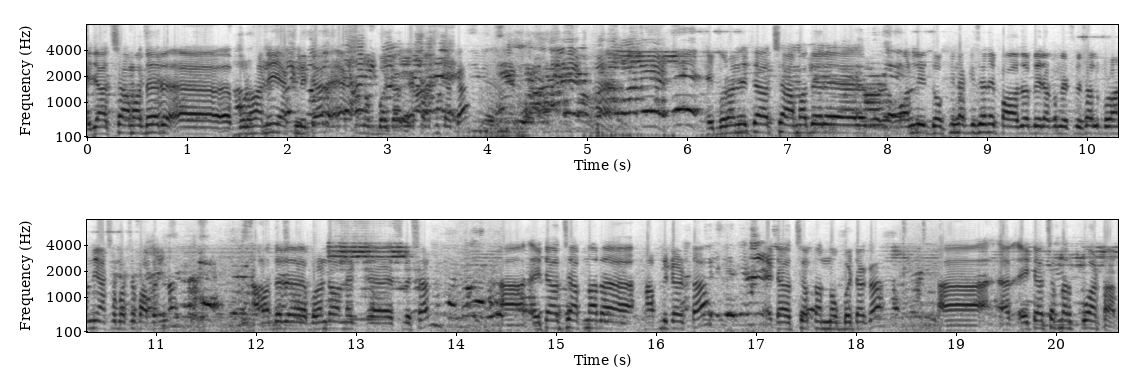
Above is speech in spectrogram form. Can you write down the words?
এই যে আছে আমাদের বুরহানি এক লিটার একশো নব্বই টাকা, একশো টাকা। টাকা এই বোরানিটা আছে আমাদের অনলি দক্ষিণা কিচেনে পাওয়া যাবে এরকম স্পেশাল বোরানি আশেপাশে পাবেন না। আমাদের বোরানটা অনেক স্পেশাল এটা হচ্ছে আপনার হাফ লিটারটা এটা হচ্ছে আপনার নব্বই টাকা। আর এটা হচ্ছে আপনার কোয়ার্টার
